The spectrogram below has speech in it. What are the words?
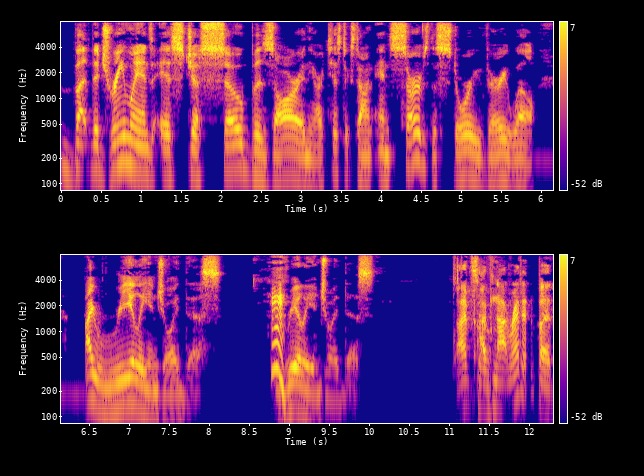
but the Dreamlands is just so bizarre in the artistic style and serves the story very well. I really enjoyed this. Hmm. Really enjoyed this. I've So- I've not read it, but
